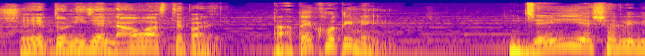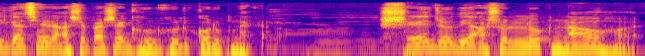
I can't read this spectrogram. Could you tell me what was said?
সে তো নিজে নাও আসতে পারে। তাতে ক্ষতি নেই। যেই এসে লিলি গাছের আশেপাশে ঘুরঘুর করুক না কেন। সে যদি আসল লোক নাও হয়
